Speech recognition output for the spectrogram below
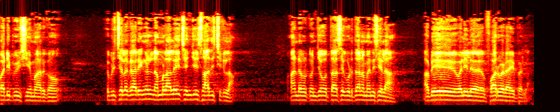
படிப்பு விஷயமா இருக்கும். இப்படி சில காரியங்கள் நம்மளாலே செஞ்சு சாதிச்சுக்கலாம். ஆண்டவர் கொஞ்சம் ஒத்தாசை கொடுத்தா நம்ம என்ன செய்யலாம்? அப்படியே வழியில ஃபார்வேர்ட் ஆகி போயிடலாம்.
